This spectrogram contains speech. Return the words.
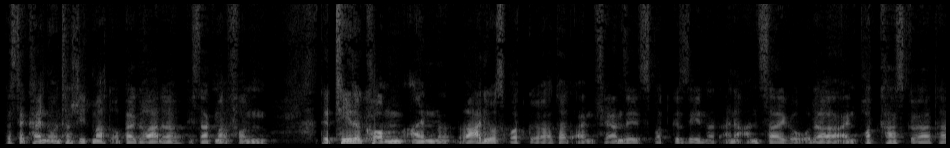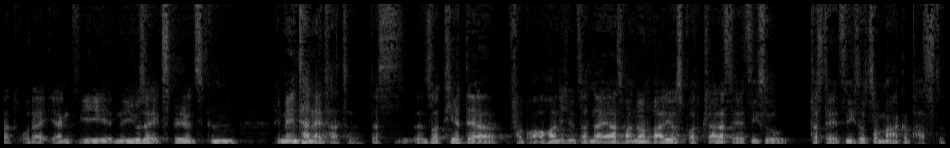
dass der keinen Unterschied macht, ob er gerade, ich sag mal, von der Telekom einen Radiospot gehört hat, einen Fernsehspot gesehen hat, eine Anzeige oder einen Podcast gehört hat oder irgendwie eine User Experience im, im Internet hatte. Das sortiert der Verbraucher nicht und sagt, naja, es war nur ein Radiospot. Klar, dass der jetzt nicht so, dass der jetzt nicht so zur Marke passte.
